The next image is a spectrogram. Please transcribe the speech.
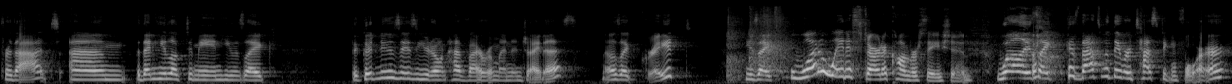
for that. Um, but then he looked at me and he was like, the good news is you don't have viral meningitis. And I was like, great. He's like, What a way to start a conversation. well, it's like, because that's what they were testing for.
